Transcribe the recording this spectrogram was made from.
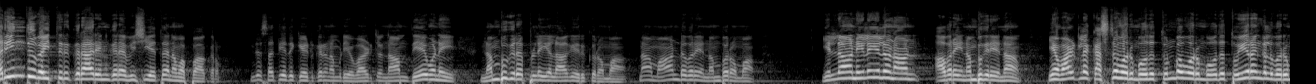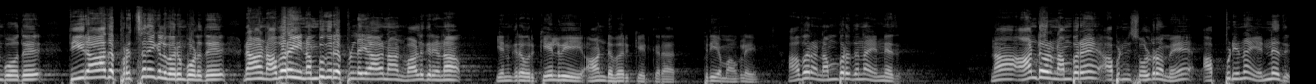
அறிந்து வைத்திருக்கிறார் என்கிற விஷயத்தை நம்ம பார்க்குறோம். இந்த சத்தியத்தை கேட்கிற நம்முடைய வாழ்க்கையில் நாம் தேவனை நம்புகிற பிள்ளைகளாக இருக்கிறோமா? நாம் ஆண்டவரை நம்புகிறோமா எல்லா நிலையிலும் நான் அவரை நம்புகிறேனா? என் வாழ்க்கையில் கஷ்டம் வரும்போது துன்பம் வரும்போது துயரங்கள் வரும்போது தீராத பிரச்சனைகள் வரும்பொழுது நான் அவரை நம்புகிற பிள்ளையாக நான் வாழ்கிறேனா? என்கிற ஒரு கேள்வியை ஆண்டவர் கேட்கிறார். பிரியமாங்களே அவரை நம்புறதுன்னா என்னது? நான் ஆண்டவரை நம்புறேன் அப்படின்னு சொல்கிறோமே அப்படின்னா என்னது?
